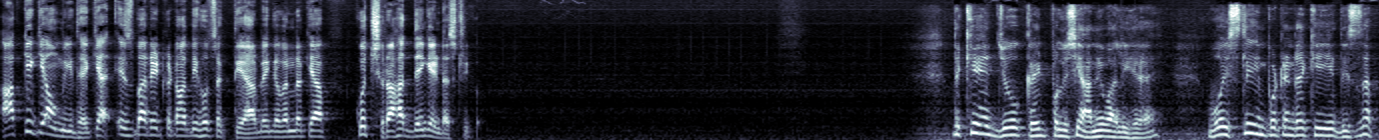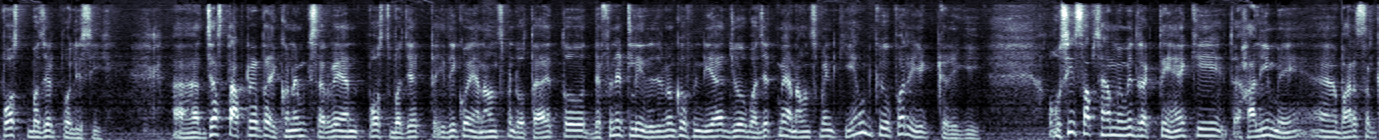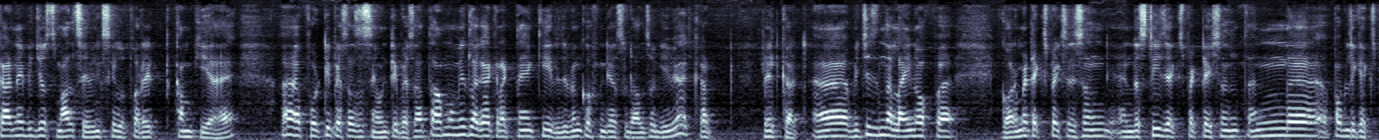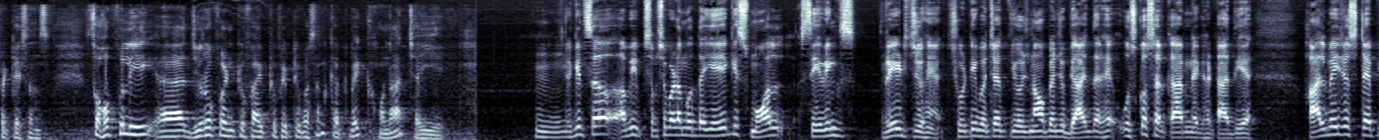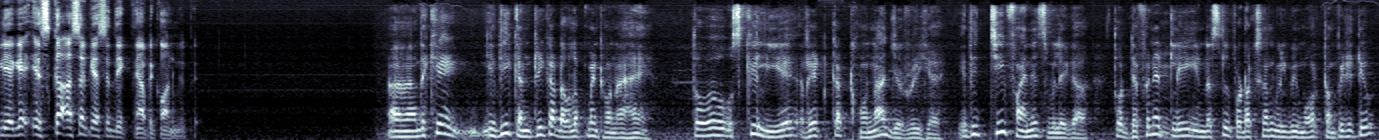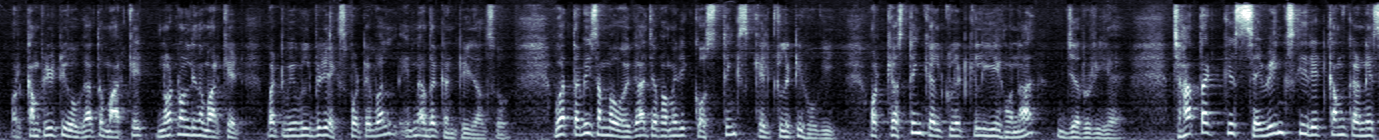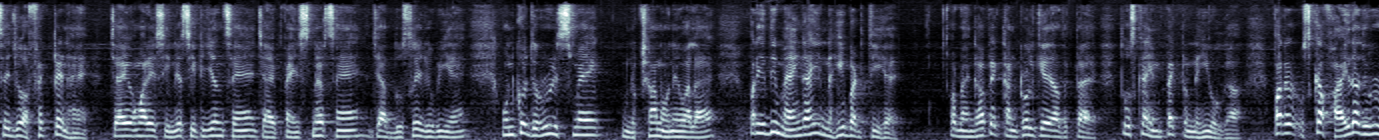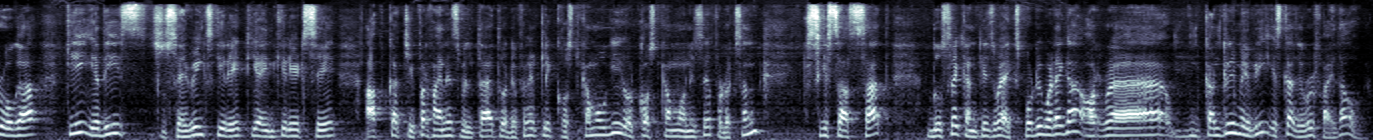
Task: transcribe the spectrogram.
आपकी क्या उम्मीद है? क्या इस बार रेट कटौती हो सकती है? आरबीआई गवर्नर, क्या कुछ राहत देंगे इंडस्ट्री को? देखिए, जो क्रेडिट पॉलिसी आने वाली है, वो इसलिए इम्पोर्टेंट है कि this is a post budget policy just after the economic survey and post budget यदि कोई अनाउंसमेंट होता है तो definitely Reserve Bank of India जो बजट में अनाउंसमेंट किए हैं, उनके ऊपर रिएक्ट करेगी। उसी हिसाब से हम उम्मीद रखते हैं कि हाल ही में भारत सरकार ने भी जो स्मॉल सेविंग्स के ऊपर रेट कम किया है फोर्टी पैसा से सेवेंटी पैसा तो हम उम्मीद लगा के रखते हैं कि Reserve Bank of India should also give a cut rate cut which is in the line of government expectation, industries expectations, and uh, public expectations. So hopefully uh, 0.25 to 50 percent cutback होना चाहिए। लेकिन sir अभी सबसे बड़ा मुद्दा ये है कि स्मॉल सेविंग्स रेट्स जो हैं छोटी बचत योजनाओं पे जो ब्याज दर है उसको सरकार ने घटा दिया है। हाल में जो स्टेप लिया गया इसका असर कैसे देखते हैं आप इकोनॉमी पे? देखिए यदि कंट्री का डेवलपमेंट होना है तो उसके लिए रेट कट होना ज़रूरी है। यदि चीप फाइनेंस मिलेगा तो definitely industrial production will be more competitive और कम्पिटिटिव होगा तो market not only the market but we will be exportable in other countries also वह तभी संभव होगा जब हमारी कॉस्टिंग्स कैलकुलेटिव होगी और कॉस्टिंग कैलकुलेट के लिए ये होना ज़रूरी है। जहाँ तक सेविंग्स की रेट कम करने से जो अफेक्टेड हैं चाहे हमारे सीनियर सिटीजन्स हैं चाहे पेंशनर्स हैं चाहे दूसरे जो भी हैं उनको ज़रूर इसमें नुकसान होने वाला है। पर यदि महँगाई नहीं बढ़ती है और महँगा पे कंट्रोल किया जा सकता है तो उसका इम्पैक्ट नहीं होगा। पर उसका फ़ायदा ज़रूर होगा कि यदि सेविंग्स की रेट या इनकी रेट से आपका चीपर फाइनेंस मिलता है तो डेफिनेटली कॉस्ट कम होगी और कॉस्ट कम होने से प्रोडक्शन के साथ साथ दूसरे कंट्रीज़ में एक्सपोर्ट भी बढ़ेगा और कंट्री में भी इसका ज़रूर फ़ायदा होगा।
